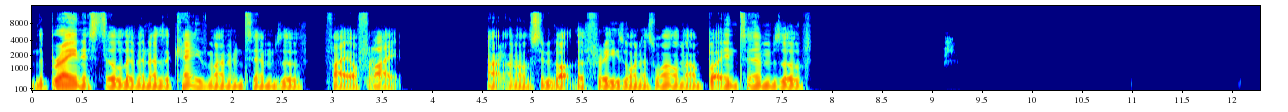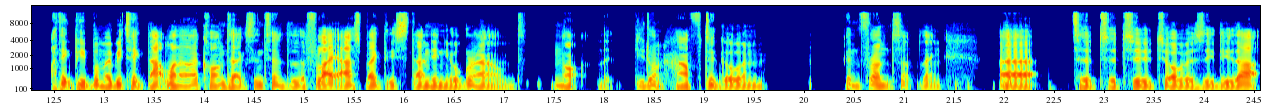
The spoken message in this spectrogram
the brain is still living as a caveman in terms of fight or flight. Right. And obviously we got the freeze one as well now. But in terms of I think people maybe take that one out of context in terms of the flight aspect is standing your ground, not that you don't have to go and confront something uh to to to to obviously do that.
